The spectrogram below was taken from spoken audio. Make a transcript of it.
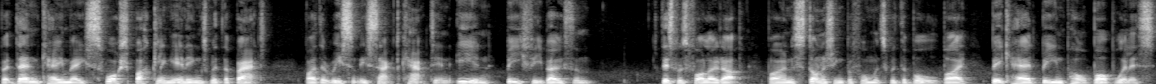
but then came a swashbuckling innings with the bat by the recently sacked captain, Ian Beefy Botham. This was followed up by an astonishing performance with the ball by big haired beanpole Bob Willis,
